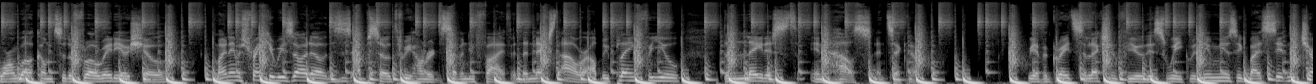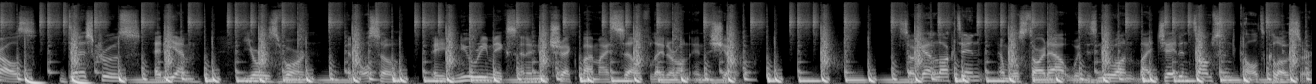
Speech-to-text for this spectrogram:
warm welcome to the Flow Radio Show. My name is Franky Rizardo. This is episode 375. In the next hour, I'll be playing for you the latest in house and techno. We have a great selection for you this week with new music by Sidney Charles, Dennis Cruz, Eddie M, Joris Voorn, and also a new remix and a new track by myself later on in the show. So get locked in, and we'll start out with this new one by Jaden Thompson called Closer.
